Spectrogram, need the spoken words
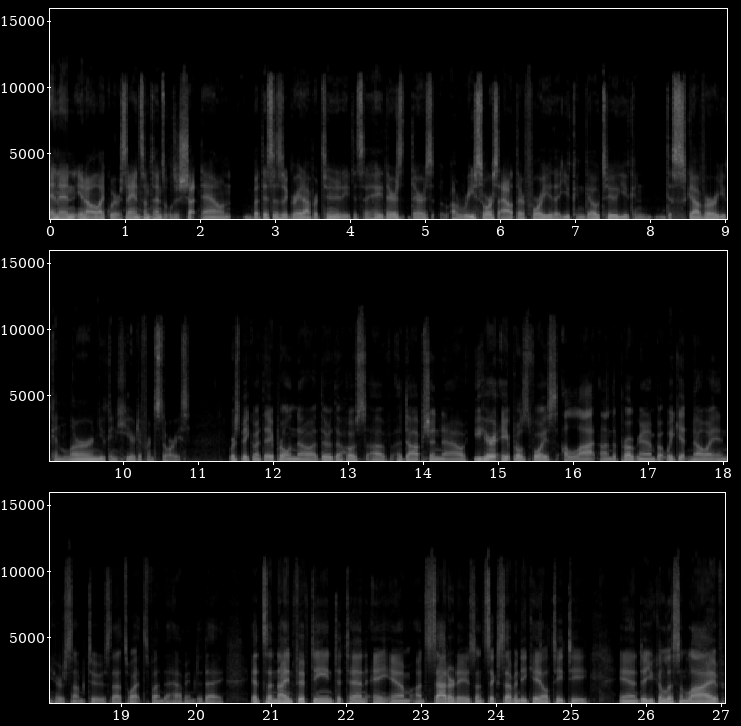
And then, you know, like we were saying, sometimes we'll just shut down. But this is a great opportunity to say, hey, there's there's a resource out there for you that you can go to, you can discover, you can learn, you can hear different stories. We're speaking with April and Noah. They're the hosts of Adoption Now. You hear April's voice a lot on the program, but we get Noah in here some too, so that's why it's fun to have him today. It's a 9:15 to 10 a.m. on Saturdays on 670 KLTT, and uh, you can listen live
